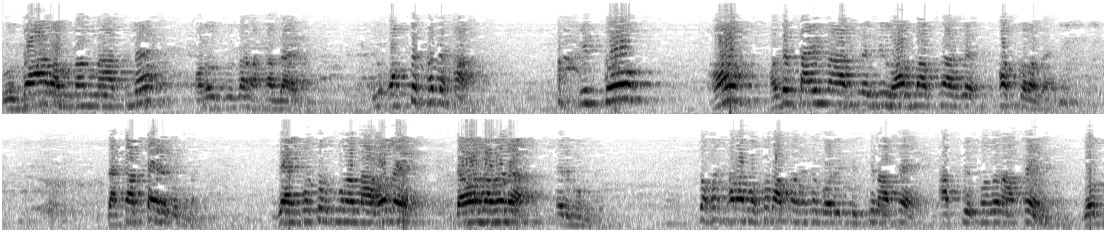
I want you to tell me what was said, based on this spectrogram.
রোজা রমজান না আসলে খরচ রোজা রাখা যায় না। অর্থের সাথে খাস কিন্তু হজ, হজের টাইম না আসলে জিল হজ মাস না আসলে হজ করা যায় জাকাতটা এরকম না। যে এক বছর পুরা না হলে দেওয়া যাবে না, এরকম না। যখন সারা বছর আপনার কাছে গরিব মিসকিন আছে, আত্মীয় স্বজন আছে, যত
